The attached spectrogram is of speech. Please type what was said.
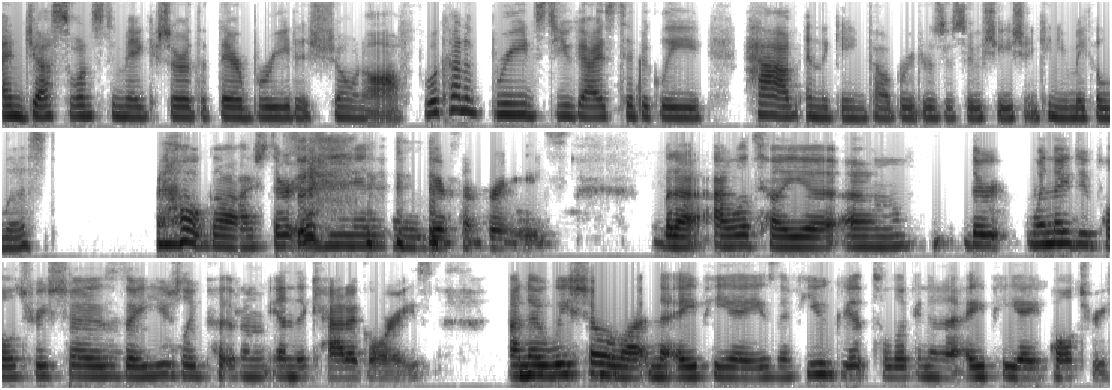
and just wants to make sure that their breed is shown off. What kind of breeds do you guys typically have in the game fowl breeders association? Can you make a list oh gosh there is many, many different breeds but I, I, will tell you, um, they're when they do poultry shows, they usually put them in the categories. I know we show a lot in the APAs. If you get to looking in the APA Poultry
